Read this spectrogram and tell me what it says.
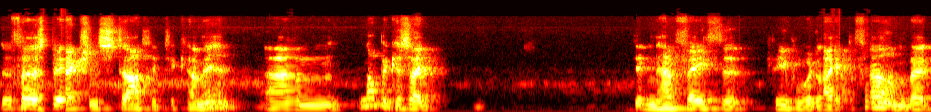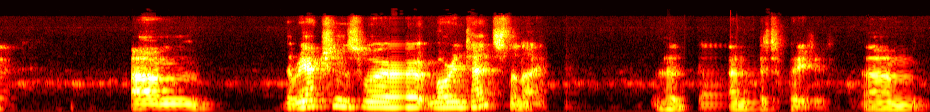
the first reactions started to come in. Um, not because I didn't have faith that people would like the film, but um, the reactions were more intense than I had anticipated. Um,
